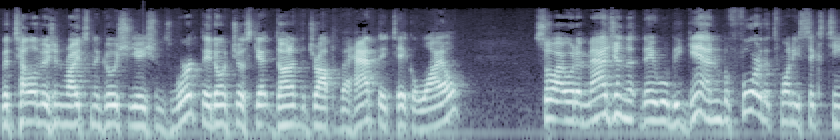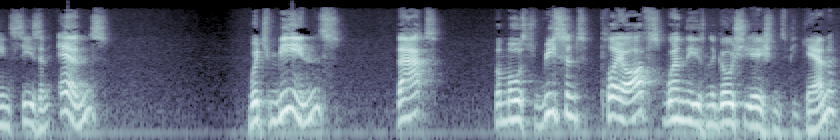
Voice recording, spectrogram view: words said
the television rights negotiations work, they don't just get done at the drop of a hat, they take a while. So I would imagine that they will begin before the 2016 season ends, which means that the most recent playoffs, when these negotiations began,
